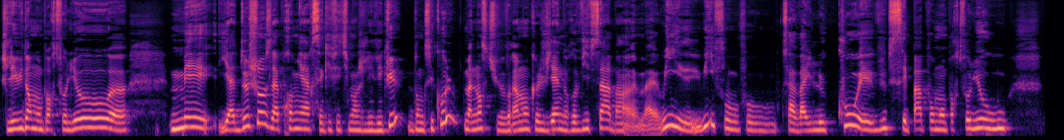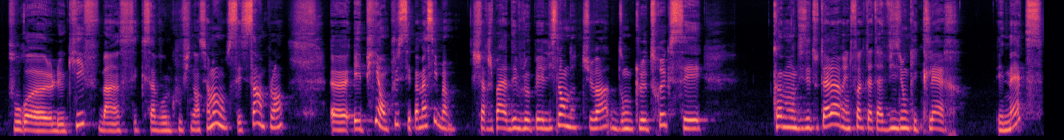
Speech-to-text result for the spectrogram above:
Je l'ai eu dans mon portfolio. Euh, mais il y a deux choses. La première, c'est qu'effectivement, je l'ai vécu, donc c'est cool. Maintenant, si tu veux vraiment que je vienne revivre ça, ben, ben oui, oui, il faut, faut que ça vaille le coup. Et vu que c'est pas pour mon portfolio ou pour euh, le kiff, ben c'est que ça vaut le coup financièrement. C'est simple. Hein. Euh, et puis en plus, c'est pas ma cible. Je cherche pas à développer l'Islande, tu vois. Donc le truc, c'est comme on disait tout à l'heure, une fois que tu as ta vision qui est claire et nette,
